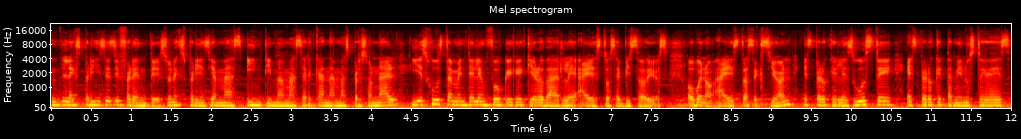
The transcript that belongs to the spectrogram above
la experiencia es diferente, es una experiencia más íntima, más cercana, más personal y es justamente el enfoque que quiero darle a estos episodios o bueno, a esta sección. Espero que les guste, espero que también ustedes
